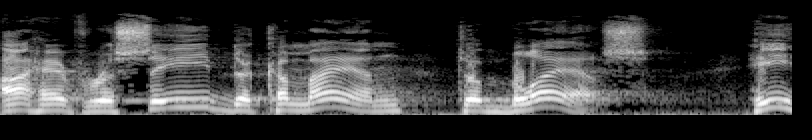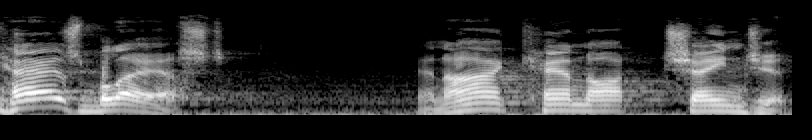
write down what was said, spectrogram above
I have received a command to bless. He has blessed, and I cannot change it.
